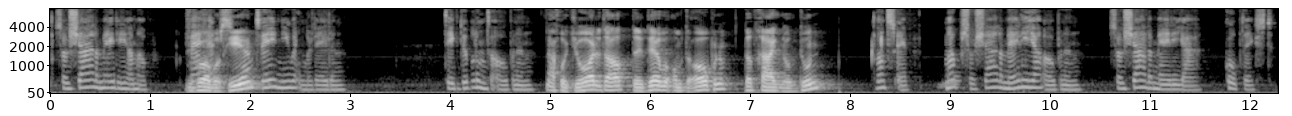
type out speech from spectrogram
Sociale media map. Bijvoorbeeld hier. Twee nieuwe onderdelen. Tik dubbel om te openen. Nou goed, je hoort het al. De deel om te openen. Dat ga ik nog doen. WhatsApp. Map sociale media openen. Sociale media. Koptekst.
